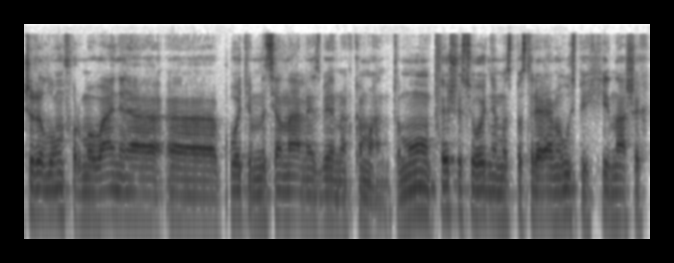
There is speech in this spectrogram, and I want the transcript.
джерелом формування е, потім національних збірних команд. Тому те, що сьогодні ми спостерігаємо успіхи наших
